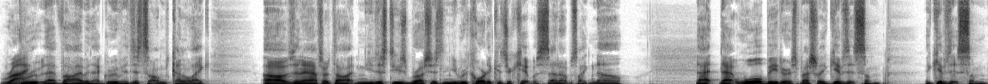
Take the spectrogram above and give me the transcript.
Right. groove, that vibe and that groove. It's just I'm kind of like, oh, it was an afterthought, and you just use brushes and you record it because your kit was set up. It's like no, that that wool beater especially gives it some, it gives it some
